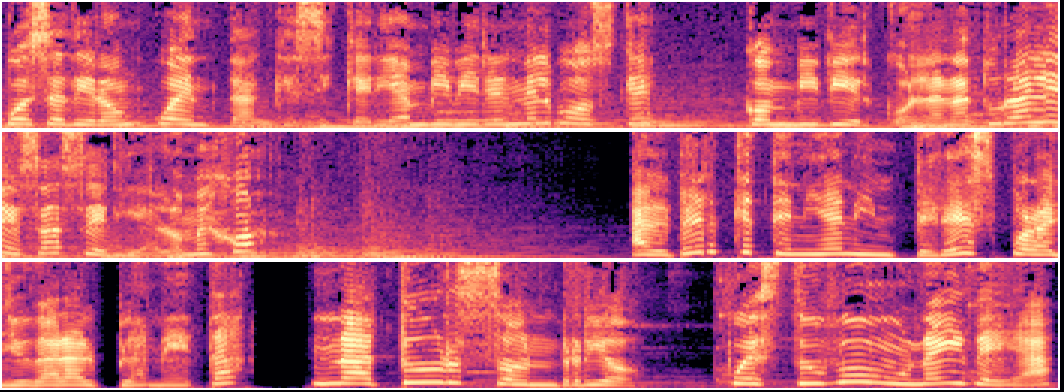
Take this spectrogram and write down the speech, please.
Pues se dieron cuenta que si querían vivir en el bosque, convivir con la naturaleza sería lo mejor. Al ver que tenían interés por ayudar al planeta, Natur sonrió, pues tuvo una idea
